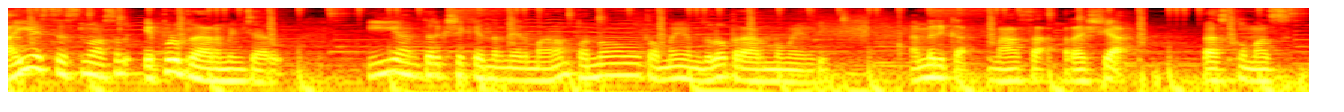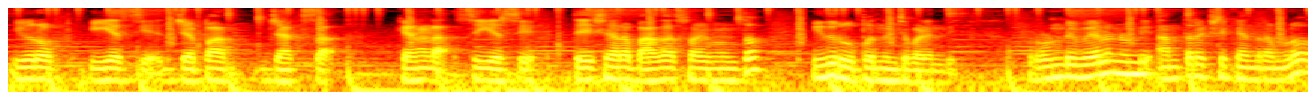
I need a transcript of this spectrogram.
ఐఎస్ఎస్ను అసలు ఎప్పుడు ప్రారంభించారు? ఈ అంతరిక్ష కేంద్ర నిర్మాణం పంతొమ్మిది వందల తొంభై ఎనిమిదిలో ప్రారంభమైంది. America NASA Russia Roscosmos Europe ESA Japan JAXA Canada CSA దేశాల భాగస్వామ్యంతో ఇది రూపొందించబడింది. రెండు వేల నుండి అంతరిక్ష కేంద్రంలో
